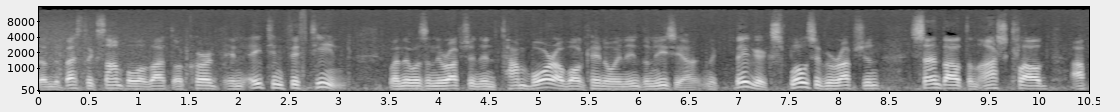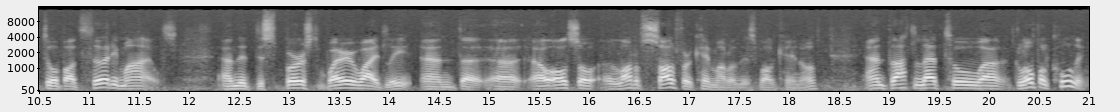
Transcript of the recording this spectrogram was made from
And the best example of that occurred in 1815 when there was an eruption in Tambora volcano in Indonesia. And a big explosive eruption sent out an ash cloud up to about 30 miles. And it dispersed very widely, and uh, uh, also a lot of sulfur came out of this volcano, and that led to uh, global cooling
